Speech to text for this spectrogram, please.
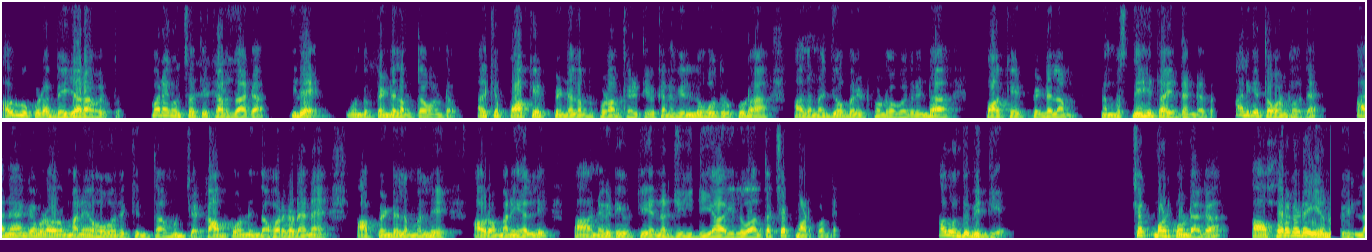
ಅವ್ರಿಗೂ ಕೂಡ ಬೇಜಾರಾಗೋಯ್ತು. ಕೊನೆಗೆ ಒಂದ್ಸತಿ ಕರೆದಾಗ ಇದೆ ಒಂದು ಪೆಂಡಲಮ್ ತಗೊಂಡು, ಅದಕ್ಕೆ ಪಾಕೆಟ್ ಪೆಂಡಲಮ್ ಕೂಡ ಅಂತ ಹೇಳ್ತೀವಿ. ಯಾಕಂದ್ರೆ ಎಲ್ಲೂ ಹೋದ್ರೂ ಕೂಡ ಅದನ್ನ ಜೋಬಲ್ಲಿ ಇಟ್ಕೊಂಡು ಹೋಗೋದ್ರಿಂದ ಪಾಕೆಟ್ ಪೆಂಡಲಮ್ ನಮ್ಮ ಸ್ನೇಹಿತ ಇದ್ದಂಗೆ ಅದು, ಅಲ್ಲಿಗೆ ತಗೊಂಡು ಹೋದೆ. ಆ ನ್ಯಾಂಗಬಡ ಅವರ ಮನೆ ಹೋಗೋದಕ್ಕಿಂತ ಮುಂಚೆ ಕಾಂಪೌಂಡಿಂದ ಹೊರಗಡೆನೆ ಆ ಪೆಂಡಲಮ್ ಅಲ್ಲಿ ಅವರ ಮನೆಯಲ್ಲಿ ಆ ನೆಗೆಟಿವಿಟಿ ಎನರ್ಜಿ ಇದೆಯಾ ಇಲ್ವಾ ಅಂತ ಚೆಕ್ ಮಾಡ್ಕೊಂಡೆ. ಅದೊಂದು ವಿದ್ಯೆ. ಚೆಕ್ ಮಾಡ್ಕೊಂಡಾಗ ಆ ಹೊರಗಡೆ ಏನೂ ಇಲ್ಲ,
